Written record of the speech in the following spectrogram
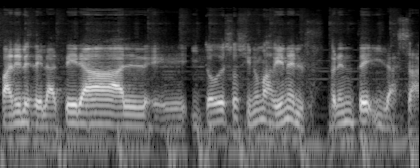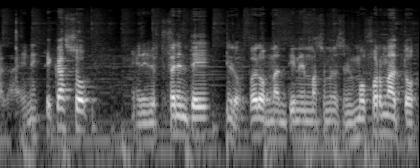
paneles de lateral eh, y todo eso, sino más bien el frente y la saga. En este caso, en el frente los faros mantienen más o menos el mismo formato,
